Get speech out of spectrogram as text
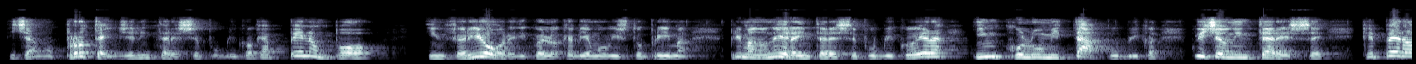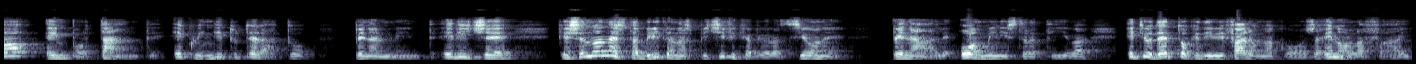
diciamo, protegge l'interesse pubblico, che appena un po' inferiore di quello che abbiamo visto prima. Prima non era interesse pubblico, era incolumità pubblica. Qui c'è un interesse che però è importante e quindi tutelato penalmente e dice che se non è stabilita una specifica violazione penale o amministrativa e ti ho detto che devi fare una cosa e non la fai,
